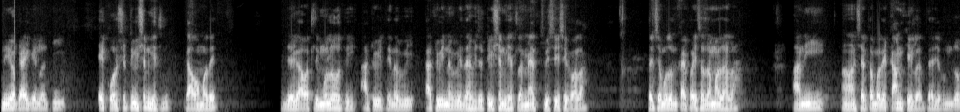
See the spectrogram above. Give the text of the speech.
मी काय केलं की एक वर्ष ट्युशन घेतली गावामध्ये. जे गावातली मुलं होती आठवी ते नववी आठवी नववी दहावीचं ट्युशन घेतलं मॅथ्स विषय शिकवला. त्याच्यामधून काय पैसा जमा झाला. आणि शेतामध्ये काम केलं. त्याच्यातून जो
